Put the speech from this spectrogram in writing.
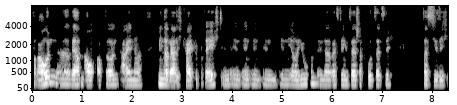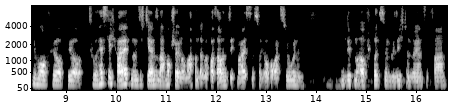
Frauen äh, werden auch auf irgendeine Minderwertigkeit geprägt in, in, in, in, in ihrer Jugend, in der westlichen Gesellschaft grundsätzlich, dass sie sich immer für, für zu hässlich halten und sich die ganze Nacht noch schöner machen, aber versauen sich meistens durch Operationen, Lippen aufspritzen im Gesicht und so ganzen Fahren.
